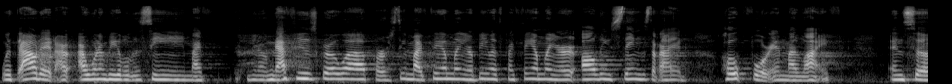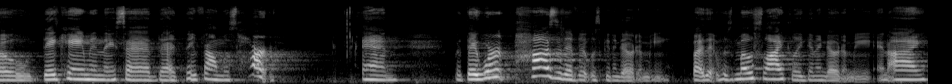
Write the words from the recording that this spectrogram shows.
without it, I, I wouldn't be able to see my you know nephews grow up or see my family or be with my family or all these things that I had hoped for in my life. And so they came and they said that they found this heart, and but they weren't positive it was going to go to me, but it was most likely going to go to me. And I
